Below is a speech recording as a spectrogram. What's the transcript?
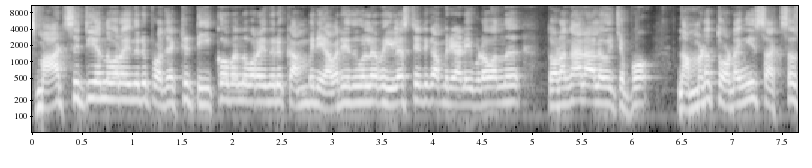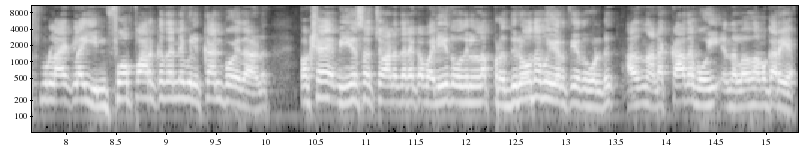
സ്മാർട്ട് സിറ്റി എന്ന് പറയുന്ന ഒരു പ്രൊജക്ട് ടീകോം എന്ന് പറയുന്ന ഒരു കമ്പനി അവർ ഇതുപോലെ റിയൽ എസ്റ്റേറ്റ് കമ്പനിയാണ് ഇവിടെ വന്ന് തുടങ്ങാൻ ആലോചിച്ചപ്പോൾ നമ്മുടെ തുടങ്ങി സക്സസ്ഫുൾ ആയിട്ടുള്ള ഇൻഫോ പാർക്ക് തന്നെ വിൽക്കാൻ പോയതാണ്. പക്ഷേ വി എസ് അച്യുതാനന്ദനൊക്കെ വലിയ തോതിലുള്ള പ്രതിരോധം ഉയർത്തിയത് കൊണ്ട് അത് നടക്കാതെ പോയി എന്നുള്ളത് നമുക്കറിയാം.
